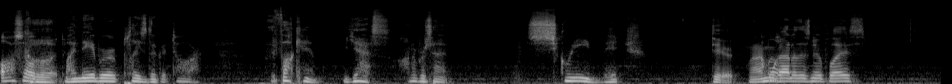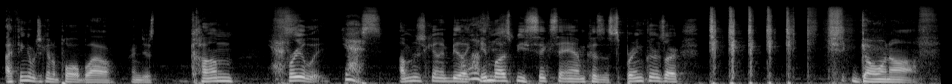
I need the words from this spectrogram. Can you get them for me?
Also, Good. my neighbor plays the guitar. Fuck him. Yes, hundred percent, Scream, bitch. dude. When I I'm move out of this new place, I think I'm just gonna pull a blow and just come freely. Yes. I'm just gonna be like, love it must be 6 a.m. because the sprinklers are going off.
